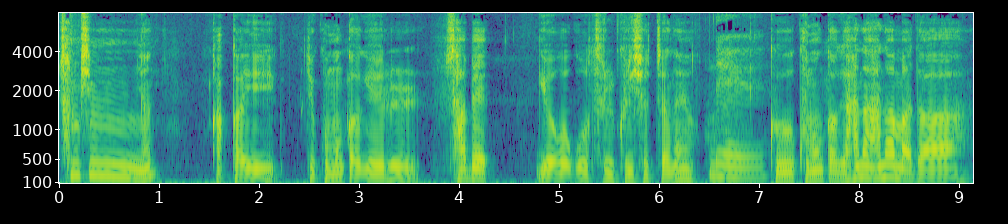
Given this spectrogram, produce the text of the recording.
30년 가까이 이제 구멍가게를 400여 곳을 그리셨잖아요. 네. 그 구멍가게 하나 하나마다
